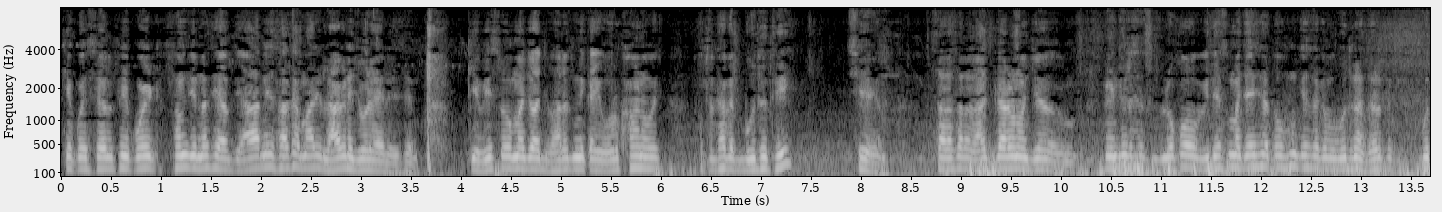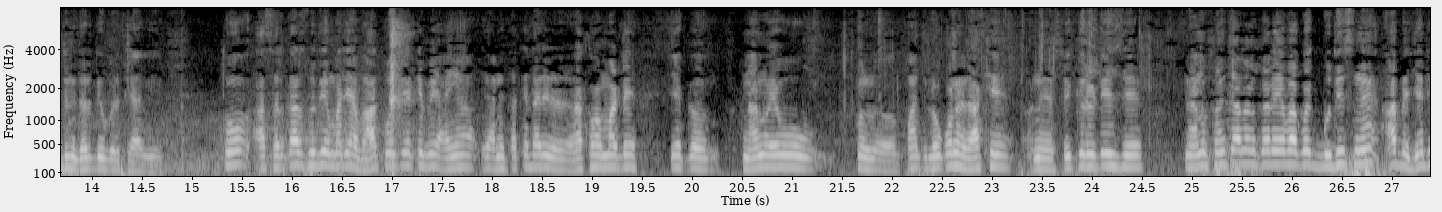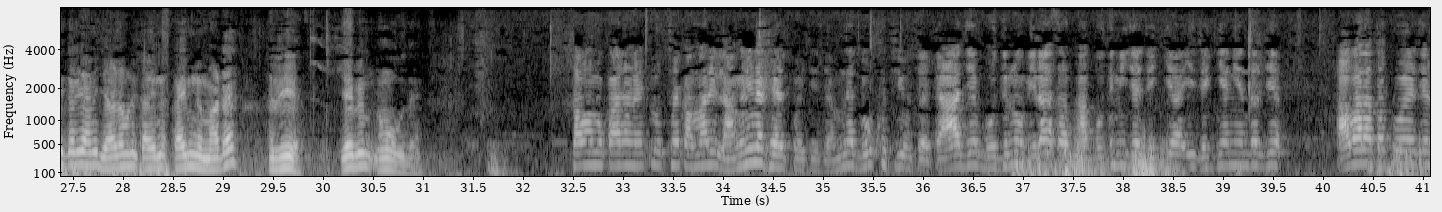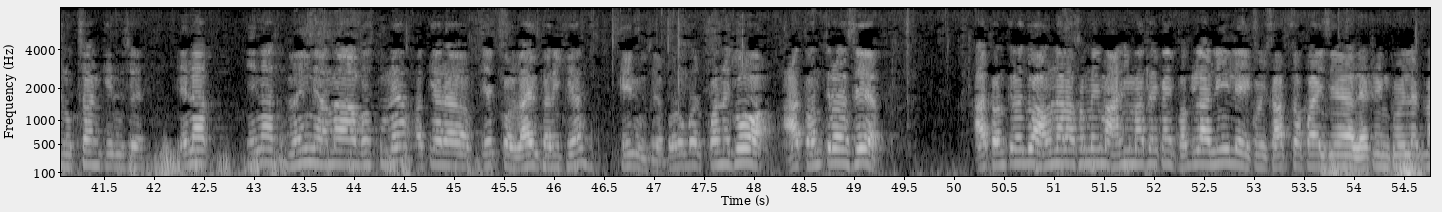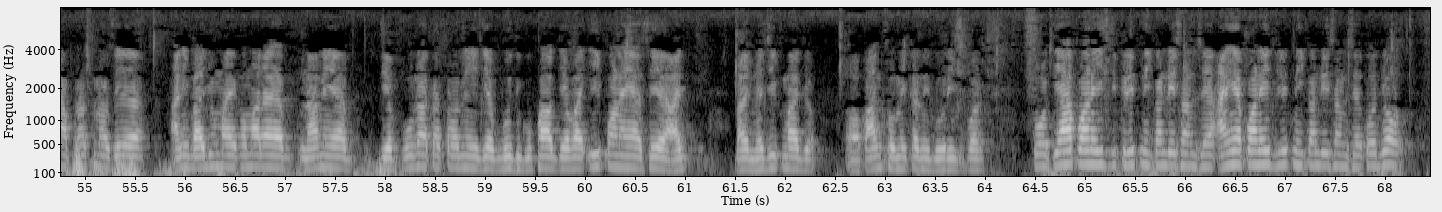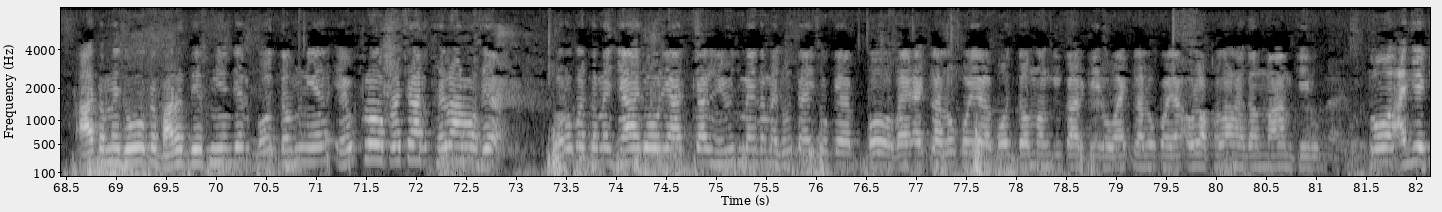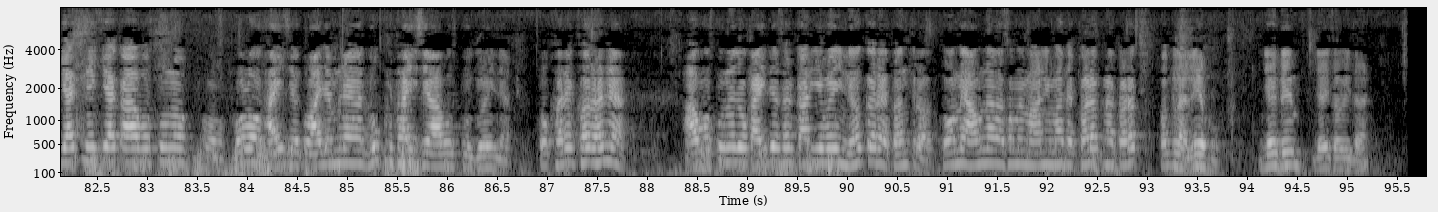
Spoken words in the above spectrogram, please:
કે કોઈ સેલ્ફી પોઈન્ટ સમજી નથી આવતી. આની સાથે મારી લાગણી જોડાયેલી છે કે વિશ્વમાં જો આજ ભારતની કઈ ઓળખાણ હોય, તો તથાગત બુદ્ધથી છે સારા સારા રાજકારણો જે લોકો વિદેશમાં જાય છે, તો શું કહેશે કે બુદ્ધના ધરતી, બુદ્ધની ધરતી ઉપરથી આવી તો આ સરકાર સુધી અમારી આ વાત પહોંચે કે ભાઈ અહીંયા આની તકેદારી રાખવા માટે એક નાનું એવું પાંચ લોકોને રાખે અને સિક્યુરિટી છે આનું સંચાલન કરે એવા કોઈક બુદ્ધિસ્ટને આપે, જેથી કરી આની જાળવણી કાયમ, કાયમને માટે રહે. જય ભીમ, નમો ઉદય. થવાનું કારણ એટલું છે કે અમારી લાગણીને ખેંચ પહોંચી છે. અમને દુઃખ થયું છે કે આ જે બુદ્ધનો વિરાસત, આ બુદ્ધની જે જગ્યા એ જગ્યાની અંદર જે આવારા તત્વોએ જે નુકસાન કર્યું છે, એના એના લઈને અમે આ વસ્તુને અત્યારે એક લાઈવ તરીકે કર્યું છે. બરોબર? પણ જો આ તંત્ર છે આ તંત્ર જો આવનારા સમયમાં આની માટે કઈ પગલા નહીં લે, કોઈ સાફ સફાઈ છે, લેટ્રિન ટોયલેટના પ્રશ્નો છે, આની બાજુમાં એક અમારે નાની જે પુરાતત્વની જે બુદ્ધ ગુફા કહેવાય એ પણ અહીંયા છે આજ- નજીકમાં જ પાંચસો મીટરની દૂરી પર તો ત્યાં પણ એ જ રીતની કન્ડિશન છે, અહીંયા પણ એ જ રીતની કન્ડિશન છે. તો જો, આ તમે જુઓ કે ભારત દેશની અંદર બૌદ્ધ ધર્મની એટલો પ્રચાર ફેલાણો છે બરોબર, તમે જ્યાં જો આજકાલ ન્યૂઝમાં તમે જોતા હશો કે ભાઈ, આટલા લોકોએ બૌદ્ધ ધર્મ અંગીકાર કર્યો, આટલા લોકોએ ઓલા ફલાણા ગામમાં આમ કર્યું. તો આજે ક્યાંક ને ક્યાંક આ વસ્તુનો ફોલો થાય છે, તો આજે અમને દુઃખ થાય છે આ વસ્તુ જોઈને. તો ખરેખર હે ને, આ વસ્તુને જો કાયદેસર કાર્યવાહી ન કરે તંત્ર, તો અમે આવનારા સમયમાં આની માટે કડક ને કડક પગલાં લેવું જય ભીમ, જય સંવિધાન.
